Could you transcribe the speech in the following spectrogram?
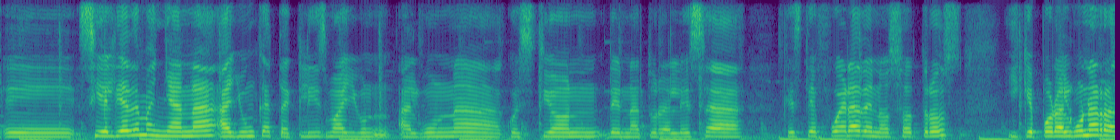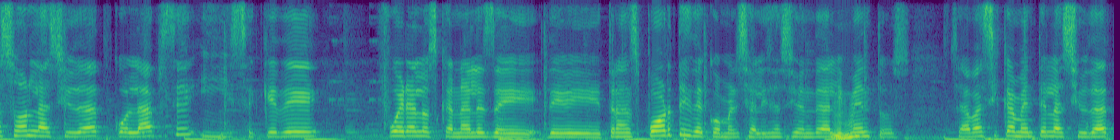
eh, si el día de mañana hay un cataclismo, hay un, alguna cuestión de naturaleza que esté fuera de nosotros y que por alguna razón la ciudad colapse y se quede fuera los canales de, transporte y de comercialización de alimentos. O sea, básicamente la ciudad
